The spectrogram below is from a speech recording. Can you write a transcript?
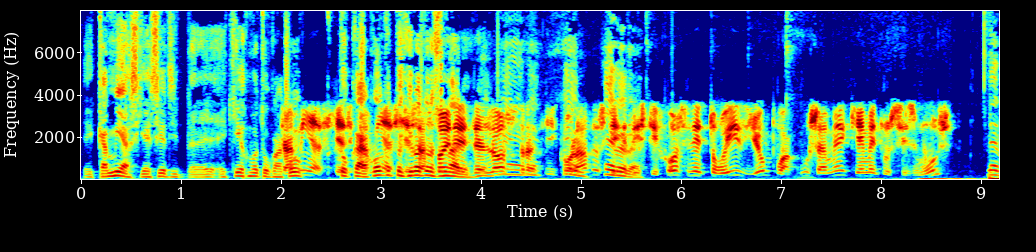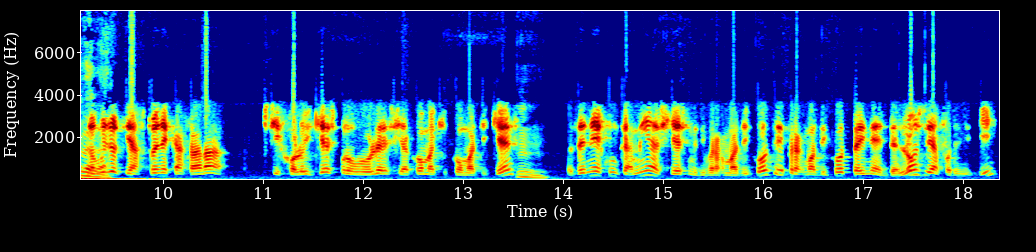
Ε, καμία σχέση έτσι. Ε, εκεί έχουμε το κακό, σχέση, το κακό και το χειρότερο σενάριο. Αυτό είναι εντελώς στρατηγικό λάθος και δυστυχώς είναι το ίδιο που ακούσαμε και με τους σεισμούς. Νομίζω ότι αυτό είναι καθαρά ψυχολογικές προβολές ή ακόμα και κομματικές δεν έχουν καμία σχέση με την πραγματικότητα. Η πραγματικότητα είναι εντελώς διαφορετική,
